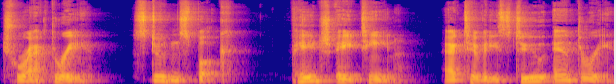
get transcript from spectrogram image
Track 3 Student's Book Page 18 Activities 2 and 3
